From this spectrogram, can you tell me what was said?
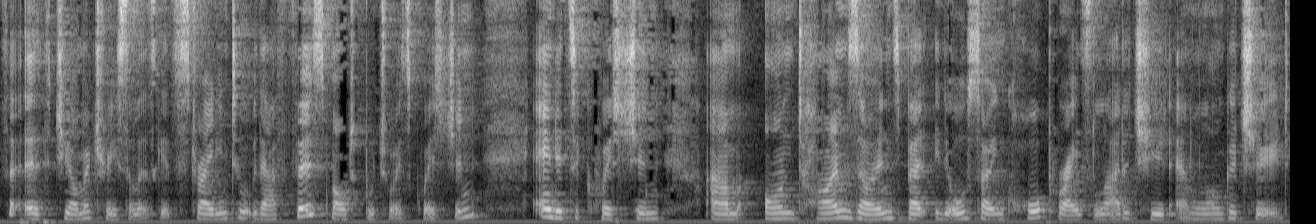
for Earth Geometry. So let's get straight into it with our first multiple choice question, and it's a question um, on time zones, but it also incorporates latitude and longitude.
